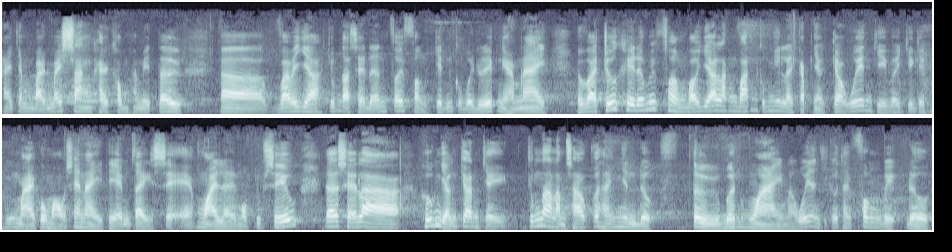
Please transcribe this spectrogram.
2.7 máy xăng 2024 À, và bây giờ chúng ta sẽ đến với phần chính của video clip ngày hôm nay. Và trước khi đến với phần báo giá lăn bánh cũng như là cập nhật cho quý anh chị về chương trình khuyến mại của mẫu xe này thì em Tài sẽ ngoài lời một chút xíu. Đó sẽ là hướng dẫn cho anh chị chúng ta làm sao có thể nhìn được từ bên ngoài mà quý anh chị có thể phân biệt được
